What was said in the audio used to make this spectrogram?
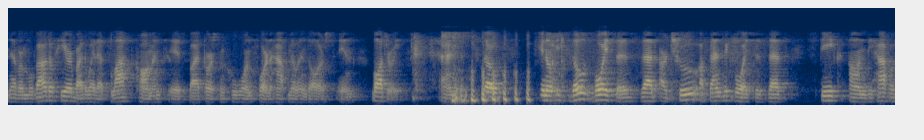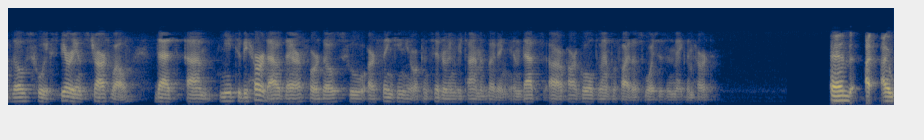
never move out of here." By the way, that last comment is by a person who won 4.5 million dollars in lottery. And so, you know, it's those voices that are true, authentic voices that speak on behalf of those who experience Chartwell that um, need to be heard out there for those who are thinking or considering retirement living. And that's our goal, to amplify those voices and make them heard. And I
